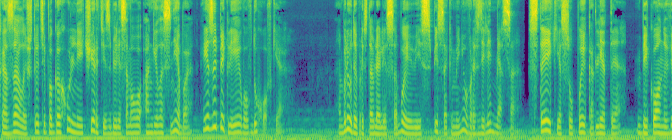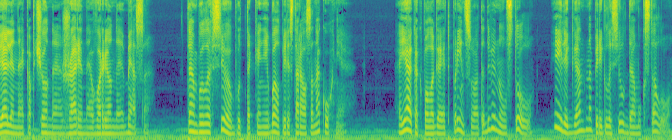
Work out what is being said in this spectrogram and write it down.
Казалось, что эти богохульные черти сбили самого ангела с неба и запекли его в духовке. Блюда представляли собой весь список меню в разделе мяса. Стейки, супы, котлеты, бекон, вяленое, копченое, жареное, вареное мясо. Там было все, будто каннибал перестарался на кухне. Я, как полагает принцу, отодвинул стул и элегантно перегласил даму к столу.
